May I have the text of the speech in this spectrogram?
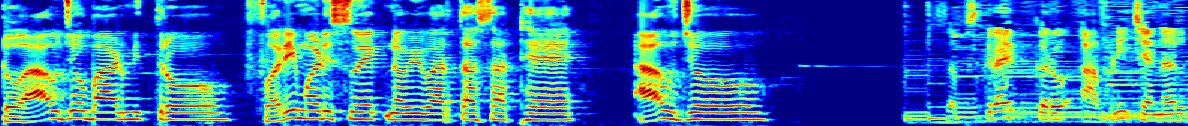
તો આવજો બાળ મિત્રો ફરી મળીશું એક નવી વાર્તા સાથે. આવજો. સબસ્ક્રાઇબ કરો આપણી ચેનલ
